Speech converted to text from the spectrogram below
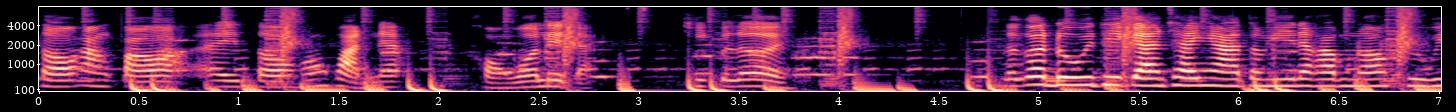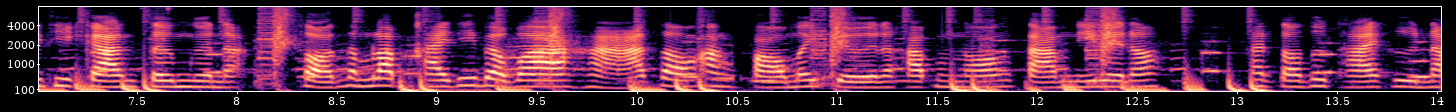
ซองอ่างเปาอะไอซองของขวัญเนี่ยของ wallet อะคลิกไปเลย แล้วก็ดูวิธีการใช้งานตรงนี้นะครับน้องคือวิธีการเติมเงินอะสอนสำหรับใครที่แบบว่าหาซองอ่างเปาไม่เจอนะครับน้องตามนี้เลยเนาะขั้นตอนสุดท้ายคือน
